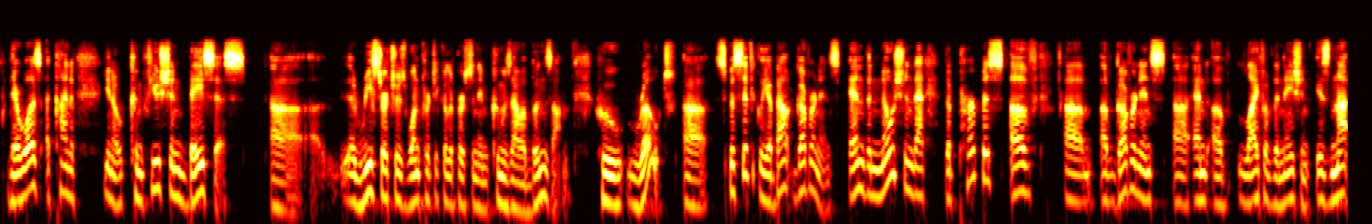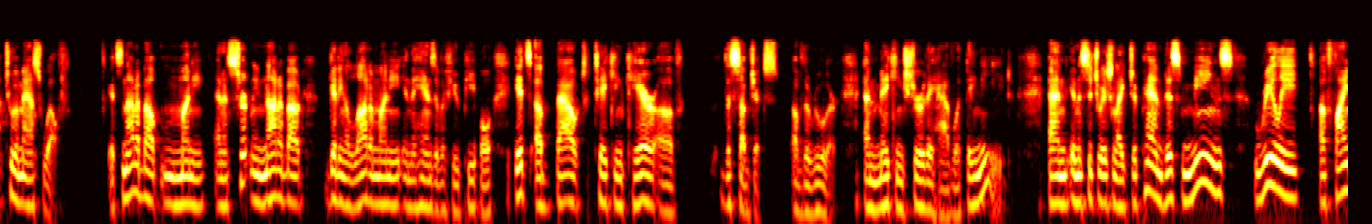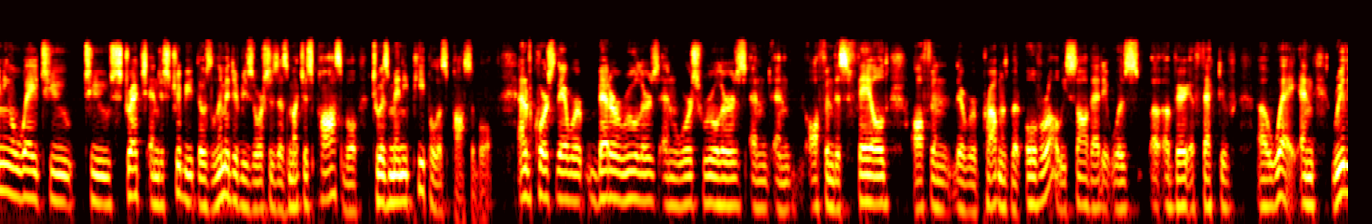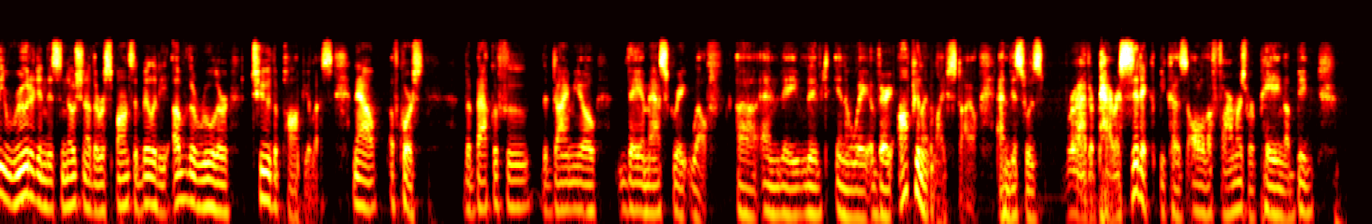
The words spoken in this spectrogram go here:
there was a kind of, you know, Confucian basis uh, uh, researchers, one particular person named Kumazawa Banzan, who wrote uh, specifically about governance and the notion that the purpose of um, of governance uh, and of life of the nation is not to amass wealth. It's not about money, and it's certainly not about getting a lot of money in the hands of a few people. It's about taking care of the subjects of the ruler and making sure they have what they need. And in a situation like Japan, this means really uh, finding a way to to stretch and distribute those limited resources as much as possible to as many people as possible. And of course, there were better rulers and worse rulers, and and often this failed. Often there were problems, but overall, we saw that it was a, a very effective uh, way, and really rooted in this notion of the responsibility of the ruler to the populace. Now, of course, the bakufu, the daimyo, they amass great wealth uh, and they lived in a way a very opulent lifestyle. And this was rather parasitic because all the farmers were paying a big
